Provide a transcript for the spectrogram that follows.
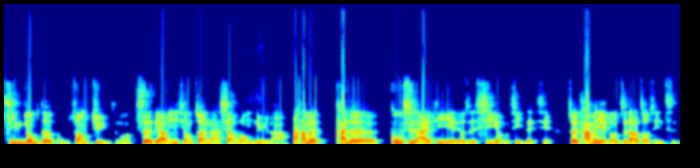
金庸的古装剧，什么《射雕英雄传》啊、小龙女啦，那他们看的故事 IP 也就是《西游记》这些。所以他们也都知道周星驰。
